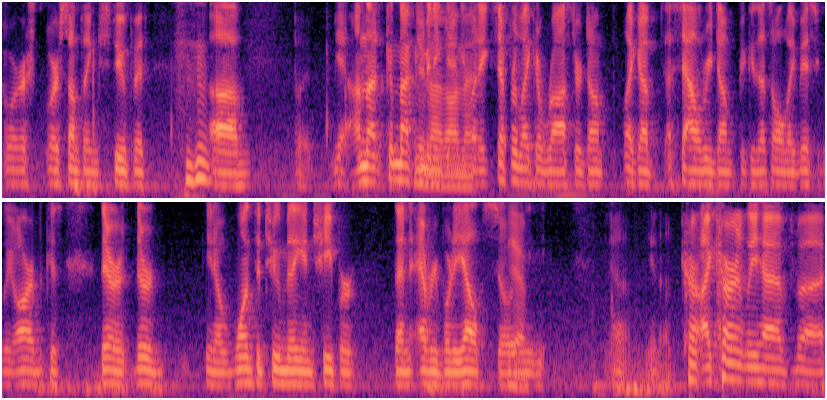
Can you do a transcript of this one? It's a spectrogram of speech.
or or something stupid. um, but yeah, I'm not I'm not committing not to on that. anybody except for like a roster dump, like a, a salary dump, because that's all they basically are. Because they're they're you know one to two million cheaper than everybody else. So Yeah. I mean, yeah, you know, cur- I currently have uh,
